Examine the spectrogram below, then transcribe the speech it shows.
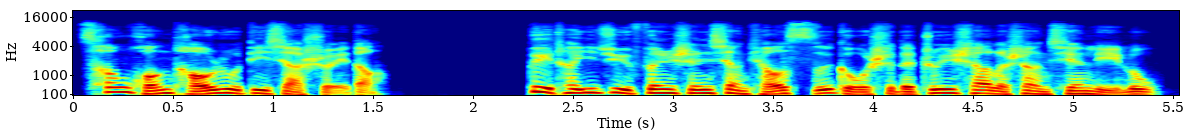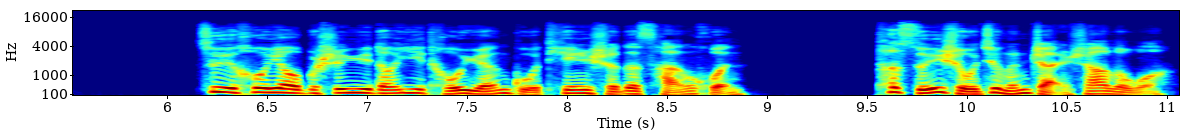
仓皇逃入地下水道，被他一具分身像条死狗似的追杀了上千里路。最后要不是遇到一头远古天蛇的残魂，他随手就能斩杀了我。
